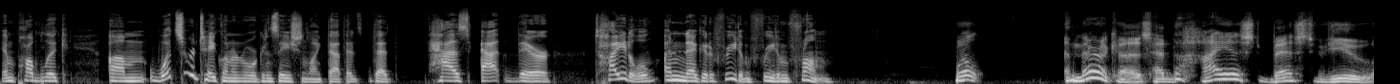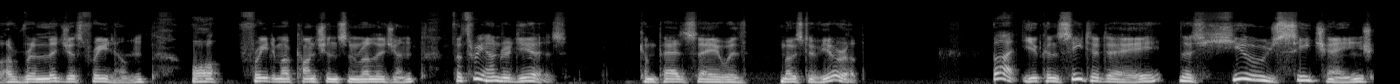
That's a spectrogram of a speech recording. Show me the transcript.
in public. Um, what's your take on an organization like that that that has at their title a negative freedom, freedom from? Well, America has had the highest, best view of religious freedom or freedom of conscience and religion for 300 years, compared, say, with most of Europe. But you can see today this huge sea change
